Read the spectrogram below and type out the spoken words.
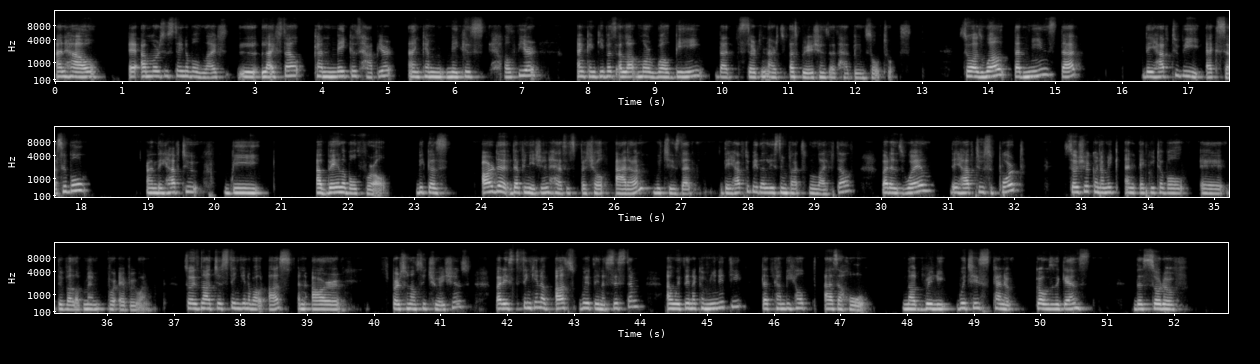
and how a more sustainable life lifestyle can make us happier and can make us healthier and can give us a lot more well-being than certain aspirations that have been sold to us. So as well, that means that they have to be accessible and they have to be available for all because our de definition has a special add-on, which is that they have to be the least impactful lifestyle, but as well, they have to support socioeconomic and equitable uh, development for everyone. So it's not just thinking about us and our personal situations, but it's thinking of us within a system and within a community that can be helped as a whole, not really, which is kind of goes against the sort of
